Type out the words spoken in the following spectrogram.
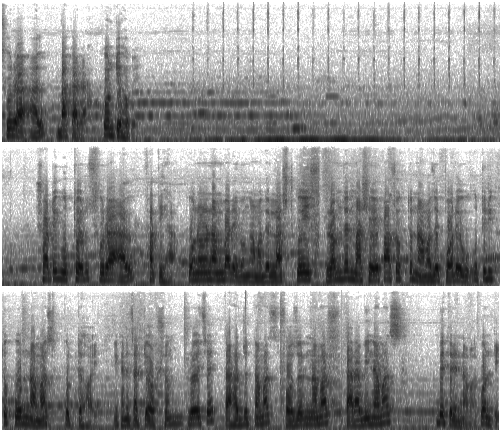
সূরা আল বাকারা কোনটি হবে? সঠিক উত্তর সুরা আল ফাতিহা পনেরো নাম্বার এবং আমাদের লাস্ট কুইজ রমজান মাসে পাঁচ ওয়াক্ত নামাজের পরেও অতিরিক্ত কোন নামাজ পড়তে হয়? এখানে চারটি অপশন রয়েছে। তাহাজ্জুদ নামাজ, ফজর নামাজ, তারাবি নামাজ বেতরের নামাজ। কোনটি?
